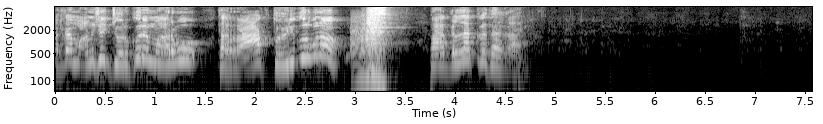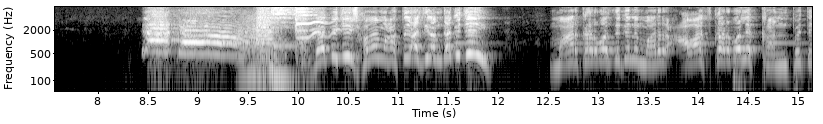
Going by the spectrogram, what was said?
একটা মানুষের জোর করে মারবো, তার রাগ তৈরি করব না? পাগলা সবাই মারতে মার কার বল দেখে মারের আওয়াজ কার বলে কান পেতে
